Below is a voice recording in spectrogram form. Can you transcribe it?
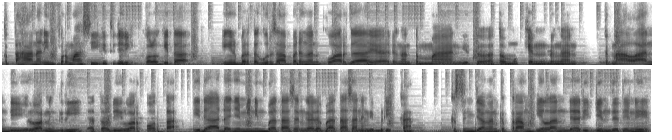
ketahanan informasi gitu. Jadi kalau kita ingin bertegur sapa dengan keluarga ya, dengan teman gitu, atau mungkin dengan kenalan di luar negeri atau di luar kota, tidak adanya minim batasan, nggak ada batasan yang diberikan. Kesenjangan keterampilan dari Gen Z ini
